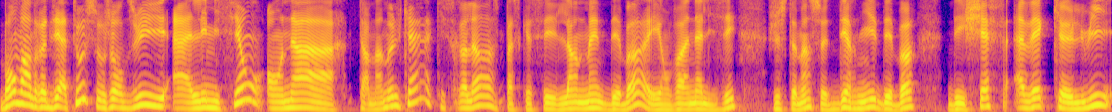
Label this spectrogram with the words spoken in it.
Bon vendredi à tous. Aujourd'hui, à l'émission, on a Thomas Mulcair qui sera là parce que c'est le lendemain de débat et on va analyser justement ce dernier débat des chefs avec lui.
